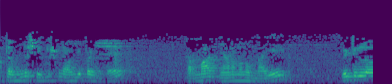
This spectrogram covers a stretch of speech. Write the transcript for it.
ఇంతకుముందు శ్రీకృష్ణుడు ఏమని చెప్పాడంటే కర్మ జ్ఞానములు ఉన్నాయి వీటిల్లో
